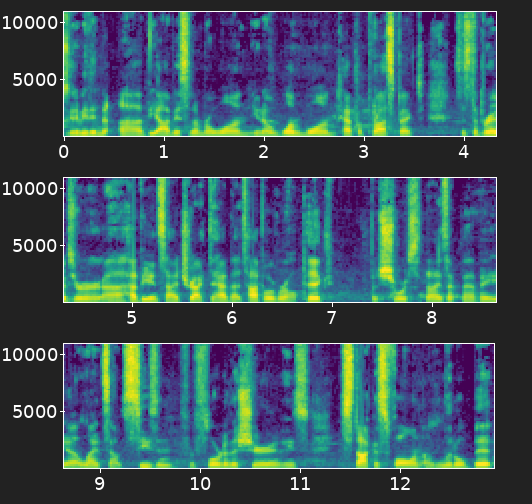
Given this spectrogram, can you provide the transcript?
who's going to be the uh, the obvious number one, you know, one one type of prospect, since the Braves are uh, have the inside track to have that top overall pick. But Schwarz did not exactly have a uh, lights out season for Florida this year, and his stock has fallen a little bit.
